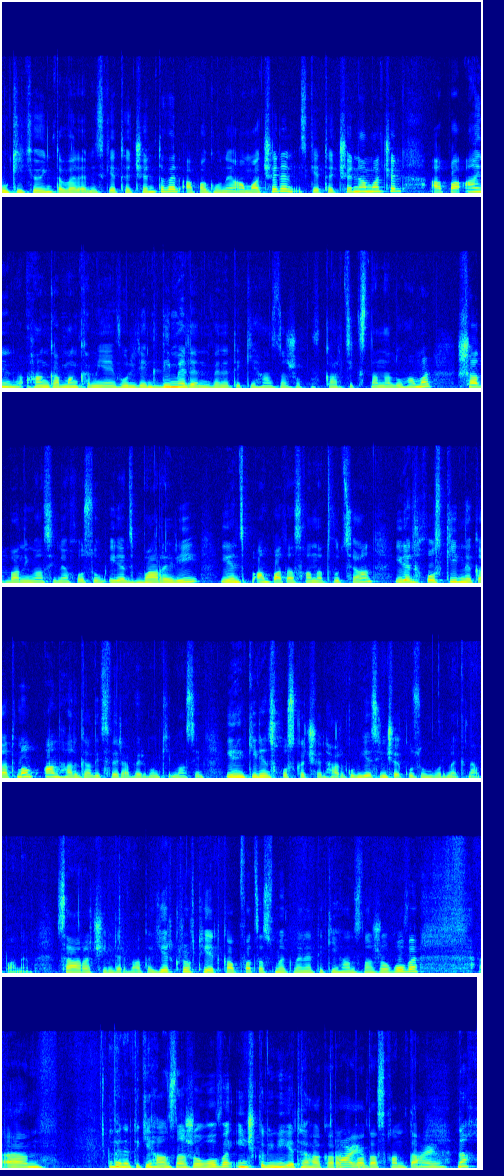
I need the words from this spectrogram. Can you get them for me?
Բուկիկյոին տվել են, իսկ եթե չեն տվել, ապա գոնե ամաչել են, իսկ եթե չեն ամաչել, ապա այն հանգամանքը միայն, որ իրենք դիմել են Վենետիկի հանձնաժողով կարծիք ստանալու համար, շատ բանի մասին է խոսում, իրենց բարերի, իրենց անպատասխանատվության, իրենց խոսքի նկատմամբ անհարգալից վերաբերմունքի մասին։ Իրենք իրենց խոսքը չեն հարգում, ես ինչ եք ուզում որ մեկնաբանեմ։ Սա առաջին դրվագը։ Երկրորդի հետ կապված ասում եք Վենետիկի հանձնաժողովը Վենետիկի հանձնաժողովը ինչ կլինի, եթե հակառակ պատասխան տա։ Նախ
